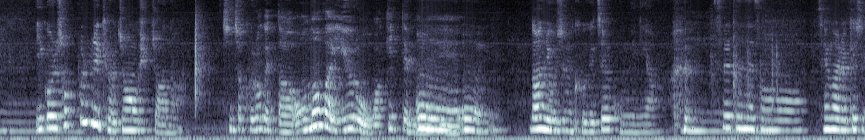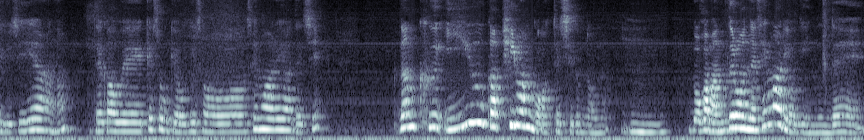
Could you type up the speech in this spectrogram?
음. 이걸 섣불리 결정하고 싶지 않아. 진짜 그러겠다. 언어가 이유로 왔기 어, 때문에. 어. 난 요즘 그게 제일 고민이야. 음. 스웨덴에서 생활을 계속 유지해야 하나? 내가 왜 계속 여기서 생활해야 되지? 난 그 이유가 필요한 것 같아, 지금 너무. 음. 너가 만들어낸 생활이 여기 있는데,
